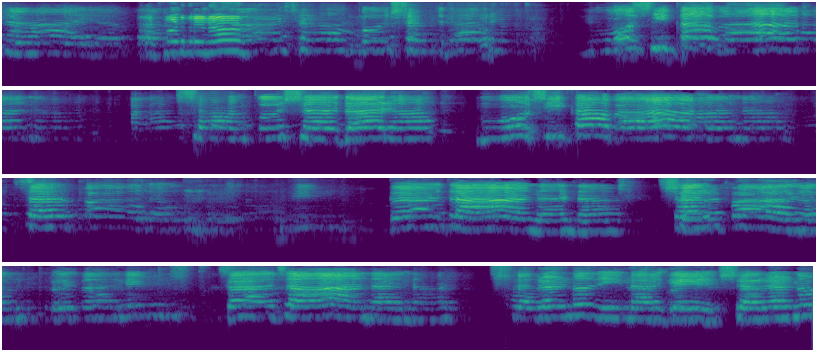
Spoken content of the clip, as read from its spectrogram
ವಿನಾಯಕ ಅದ್ ಮಾಡಿದ್ರೇನಾ ಮೂಷಿಕ ವಾಹನ ಶಂಕುಶಧರ ಮೂಷಿಕ ವಾಹನ ಗಜಾನನ ಸರ್ಪಾಲಂಕೃತ ಗಜಾನನ ಶರಣು ನಿನಗೆ ಶರಣು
